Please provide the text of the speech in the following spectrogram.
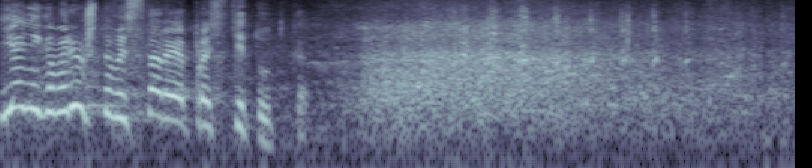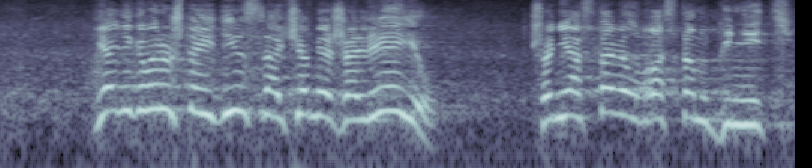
я не говорю, что вы старая проститутка. Я не говорю, что единственное, о чем я жалею, что не оставил вас там гнить,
